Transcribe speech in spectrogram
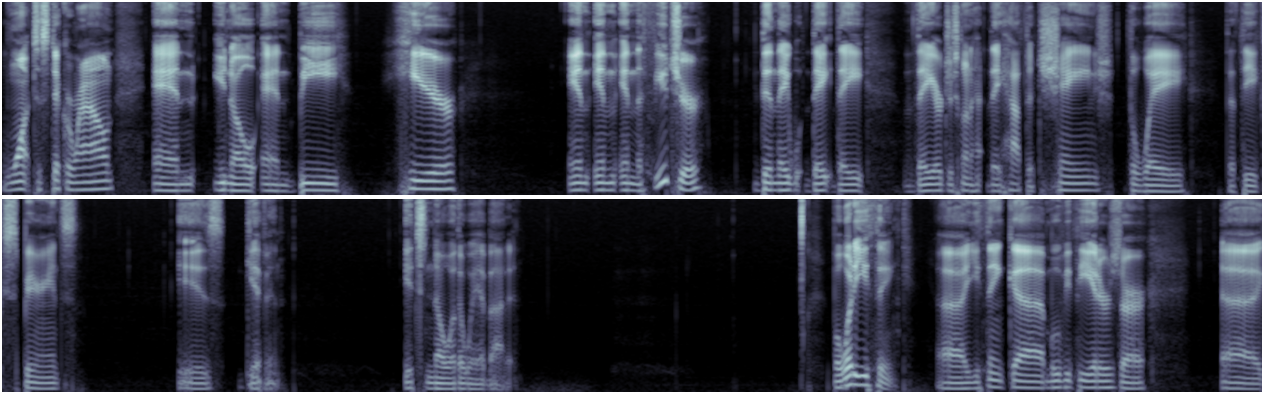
want to stick around and you know and be here in in in the future, then they they they they are just gonna they have to change the way that the experience is given. It's no other way about it. But what do you think? Uh, you think uh, movie theaters are uh,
